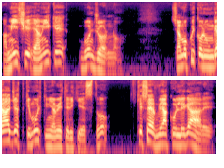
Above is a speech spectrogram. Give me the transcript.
Amici e amiche, buongiorno. Siamo qui con un gadget che molti mi avete richiesto che serve a collegare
